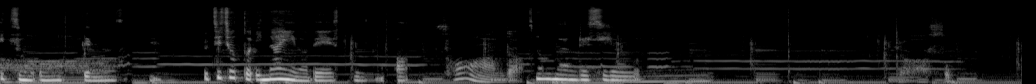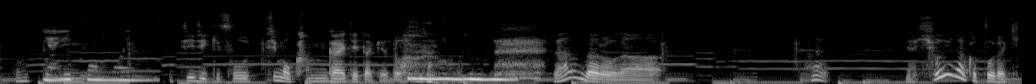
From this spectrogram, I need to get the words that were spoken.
いつも思ってますね。うちちょっといないので、は。そうなんだ。そうなんですよ。うんいやーそ本当いや、いにいと思います。一時期そっちも考えてたけど、なんだろうな。ないや、ひょいなことがき、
